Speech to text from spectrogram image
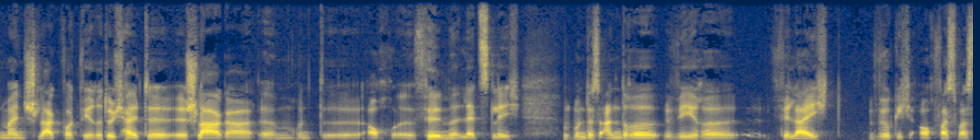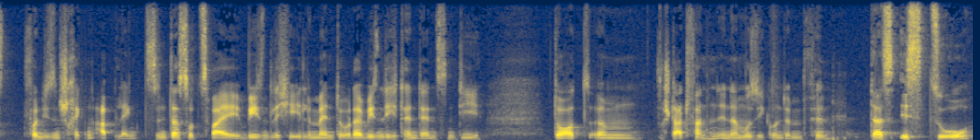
mein Schlagwort wäre Durchhalteschlager ähm, und äh, auch äh, Filme letztlich. Und das andere wäre vielleicht wirklich auch was, was von diesen Schrecken ablenkt. Sind das so zwei wesentliche Elemente oder wesentliche Tendenzen, die dort ähm, stattfanden in der Musik und im Film? Das ist so.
